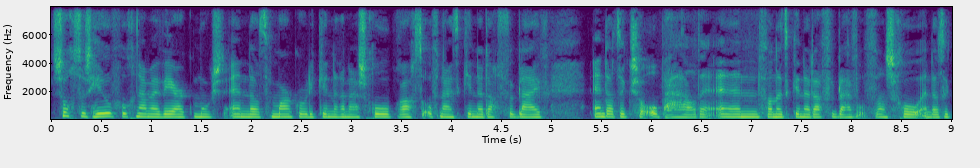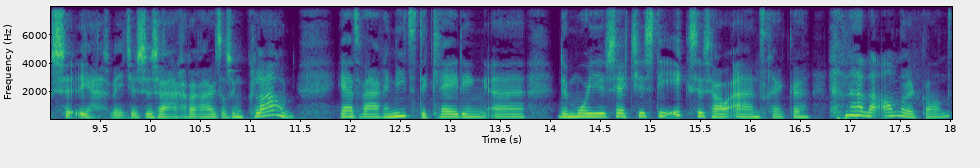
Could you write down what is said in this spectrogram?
s ochtends heel vroeg naar mijn werk moest en dat Marco de kinderen naar school bracht of naar het kinderdagverblijf en dat ik ze ophaalde en van het kinderdagverblijf of van school en dat ik ze, ja, weet je, ze zagen eruit als een clown. Ja, het waren niet de kleding, uh, de mooie setjes die ik ze zou aantrekken. En aan de andere kant,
